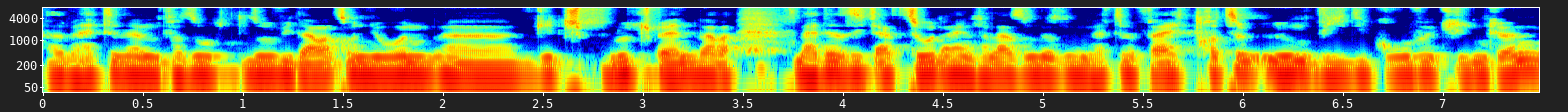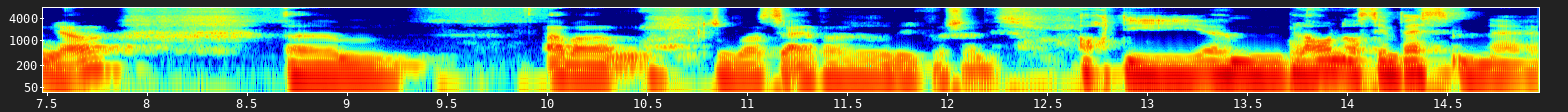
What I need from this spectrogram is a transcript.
Also man hätte dann versucht, so wie damals Union äh, geht Blut spenden, aber man hätte sich Aktion einfallen lassen müssen und hätte vielleicht trotzdem irgendwie die Kurve kriegen können, ja. Ähm, aber so war es der einfachere Weg wahrscheinlich. Auch die ähm, Blauen aus dem Westen, der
